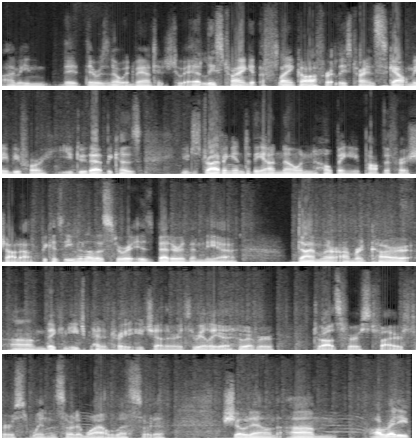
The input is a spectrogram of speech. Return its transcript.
I mean, there, there was no advantage to it. At least try and get the flank off, or at least try and scout me before you do that, because you're just driving into the unknown and hoping you pop the first shot off. Because even though the Stuart is better than the uh, Daimler armored car, um, they can each penetrate each other. It's really a whoever draws first, fires first, wins sort of Wild West sort of showdown. Um, already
